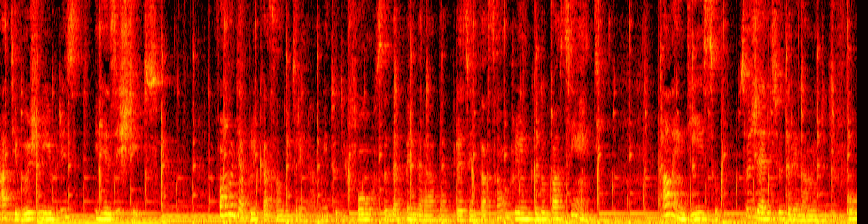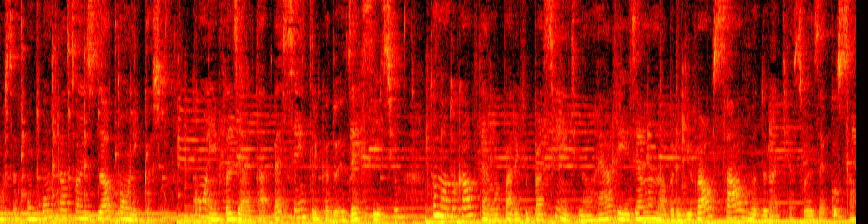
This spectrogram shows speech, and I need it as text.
ativos livres e resistidos. A forma de aplicação do treinamento de força dependerá da apresentação clínica do paciente. Além disso, sugere-se o treinamento de força com contrações isotônicas, com ênfase à etapa excêntrica do exercício, tomando cautela para que o paciente não realize a manobra de valsalva durante a sua execução.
